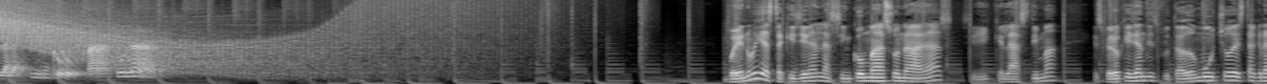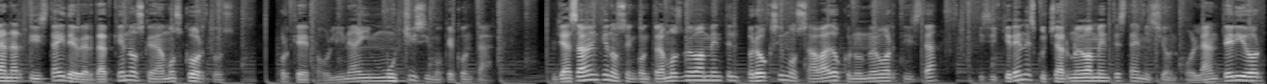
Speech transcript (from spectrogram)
Las 5 más sonadas. Bueno, y hasta aquí llegan las 5 más sonadas. Sí, qué lástima. Espero que hayan disfrutado mucho de esta gran artista y de verdad que nos quedamos cortos, porque de Paulina hay muchísimo que contar. Ya saben que nos encontramos nuevamente el próximo sábado con un nuevo artista y si quieren escuchar nuevamente esta emisión o la anterior,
